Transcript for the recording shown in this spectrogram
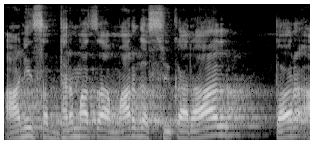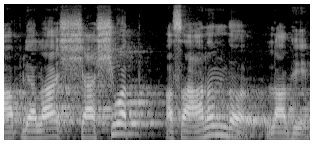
आणि सद्धर्माचा मार्ग स्वीकाराल तर आपल्याला शाश्वत असा आनंद लाभेल.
